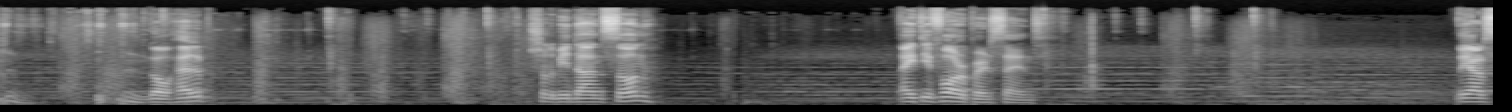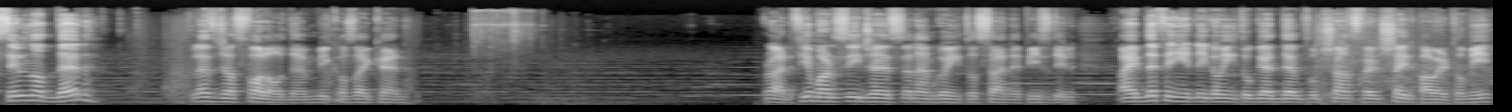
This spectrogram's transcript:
Go help. Should be done soon. 84%. They are still not dead? Let's just follow them, because I can. Right, a few more sieges and I'm going to sign a peace deal. I'm definitely going to get them to transfer trade power to me.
